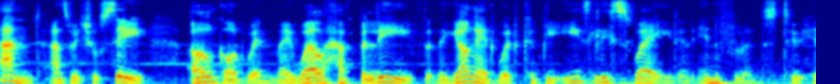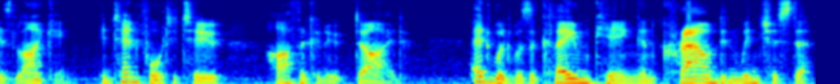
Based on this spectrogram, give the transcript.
And, as we shall see, Earl Godwin may well have believed that the young Edward could be easily swayed and influenced to his liking. In 1042, Harthacnut died. Edward was acclaimed king and crowned in Winchester,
